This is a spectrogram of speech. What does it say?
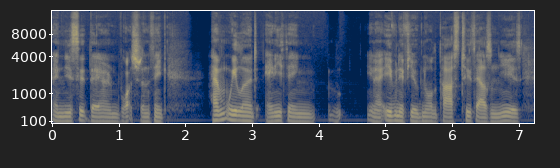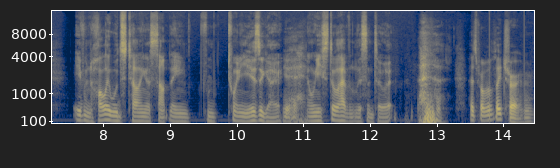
and you sit there and watch it and think, haven't we learned anything? You know, even if you ignore the past 2,000 years, even Hollywood's telling us something from 20 years ago, Yeah. and we still haven't listened to it. That's probably true.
